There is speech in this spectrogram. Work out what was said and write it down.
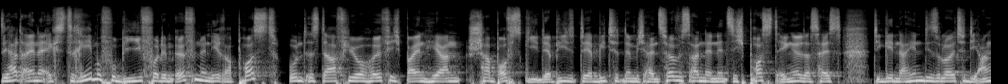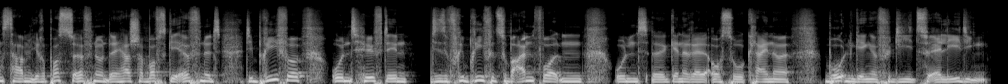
Sie hat eine extreme Phobie vor dem Öffnen ihrer Post und ist dafür häufig bei Herrn Schabowski. Der bietet, der bietet nämlich einen Service an, der nennt sich Postengel. Das heißt, die gehen dahin, diese Leute, die Angst haben, ihre Post zu öffnen und der Herr Schabowski öffnet die Briefe und hilft denen, diese Briefe zu beantworten und äh, generell auch so kleine Botengänge für die zu erledigen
